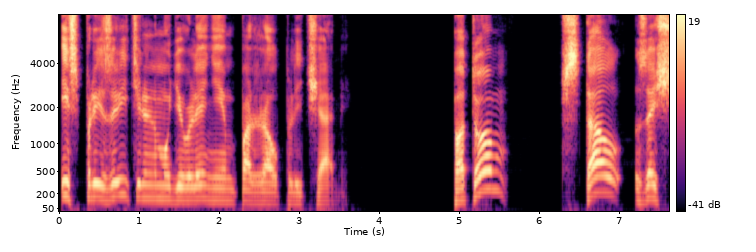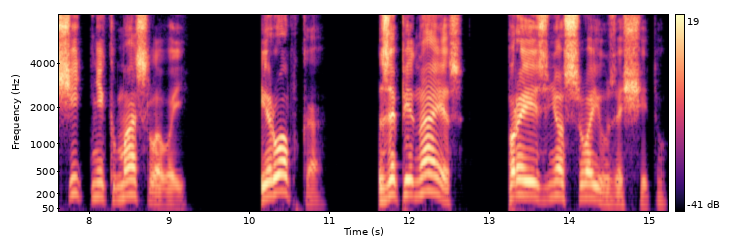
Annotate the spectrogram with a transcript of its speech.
и с презрительным удивлением пожал плечами. Потом встал защитник Масловой и робко, запинаясь, произнес свою защиту.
